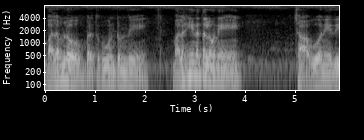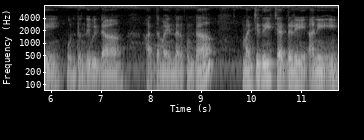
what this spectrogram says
బలంలో బ్రతుకు ఉంటుంది. బలహీనతలోనే చావు అనేది ఉంటుంది బిడ్డ. అర్థమైందనుకుంటా? మంచిది చెడ్డడి అని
